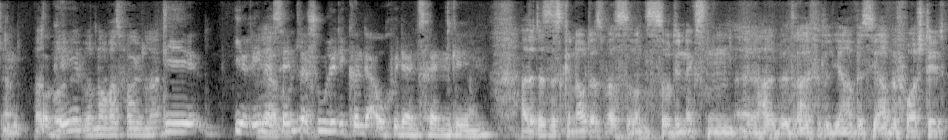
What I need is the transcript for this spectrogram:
ja. Was, okay. Wird noch was vorgeschlagen? Die Irena ja, Sendler Schule, die könnte auch wieder ins Rennen gehen. Also das ist genau das, was uns so die nächsten äh, halbe, dreiviertel Jahr bis Jahr bevorsteht.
